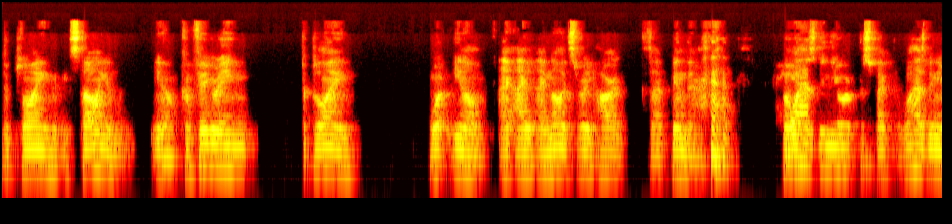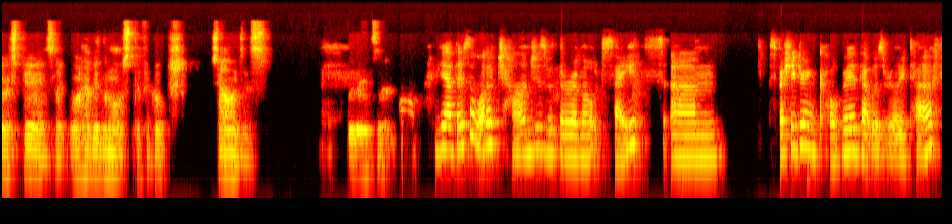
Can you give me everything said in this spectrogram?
deploying, installing, and you know, configuring, deploying. What you know, I I, I know it's really hard because I've been there. but yeah. what has been your perspective? What has been your experience? Like, what have been the most difficult challenges related to it? Yeah, there's a lot of challenges with the remote sites, um, especially during COVID. That was really tough.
